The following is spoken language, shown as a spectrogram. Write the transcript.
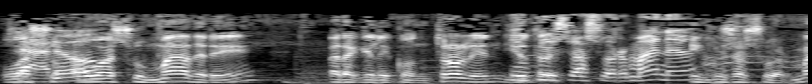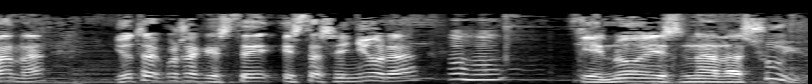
o, a su, Claro. o a su madre para que le controlen. y otra- Incluso a su hermana. incluso a su hermana. Y otra cosa que esté esta señora que no es nada suyo.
